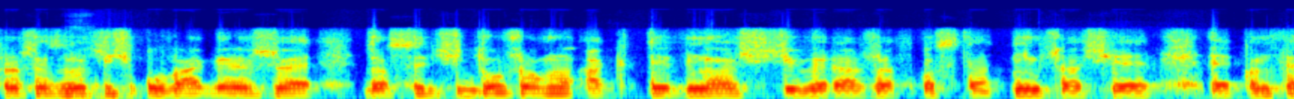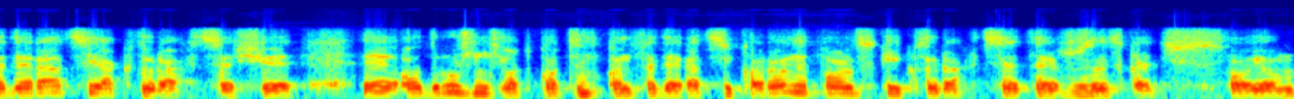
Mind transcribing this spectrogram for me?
proszę zwrócić uwagę, że dosyć dużą aktywność wyraża w ostatnim czasie Konfederacja, która chce się odróżnić od Konfederacji Korony Polskiej, która chce też zyskać swoją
